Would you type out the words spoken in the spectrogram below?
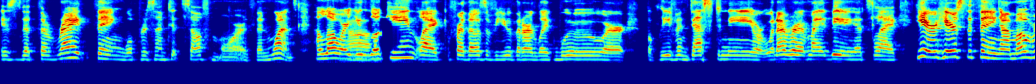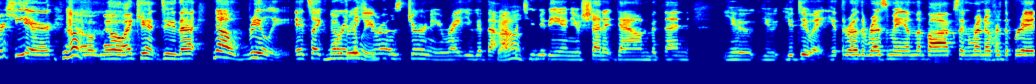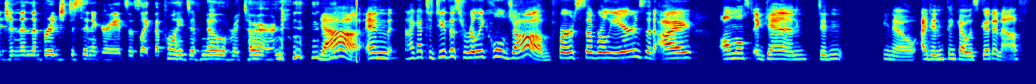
is that the right thing will present itself more than once. Hello, are wow. you ah. looking like for those of you that are like woo or believe in destiny or whatever it might be? It's like, here, here's the thing. I'm over here. no, oh, no, I can't do that. No, really. It's like no, really. the hero's journey, right? You get that yeah. opportunity and you shut it down, but then you you you do it. You throw the resume in the box and run yeah. over uh-huh. the bridge and then the bridge disintegrates. It's like the point of no return. Yeah and i got to do this really cool job for several years that i almost again didn't you know i didn't think i was good enough.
